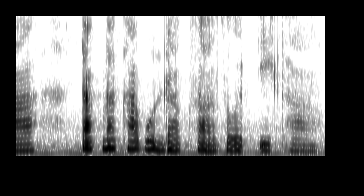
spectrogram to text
ะ รักนะคะบุญรักษาสวัสดีค่ะ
